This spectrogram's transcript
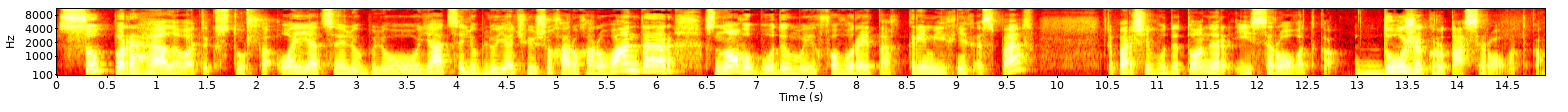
Супергелева текстурка. Ой, я це люблю. Я це люблю. Я чую, що Хару Хару Вандер знову буде в моїх фаворитах. Крім їхніх SPF, тепер ще буде тонер і сироватка. Дуже крута сироватка.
